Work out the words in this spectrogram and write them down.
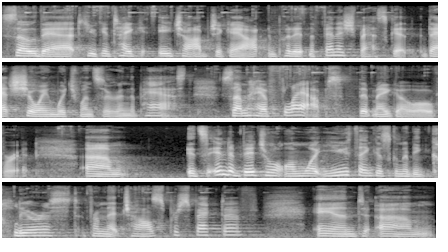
so that you can take each object out and put it in the finish basket. That's showing which ones are in the past. Some have flaps that may go over it. Um, it's individual on what you think is going to be clearest from that child's perspective, and um,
